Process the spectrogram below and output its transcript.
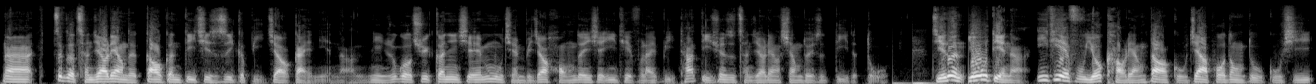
那这个成交量的高跟低其实是一个比较概念啊。你如果去跟一些目前比较红的一些 ETF 来比，它的确是成交量相对是低得多。结论优点啊，ETF 有考量到股价波动度、股息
